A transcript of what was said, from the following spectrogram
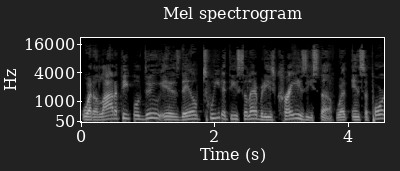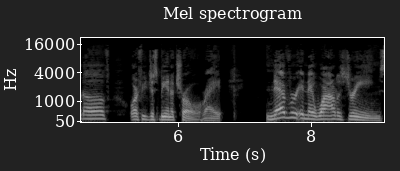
What a lot of people do is they'll tweet at these celebrities crazy stuff, in support of or if you're just being a troll, right? Never in their wildest dreams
